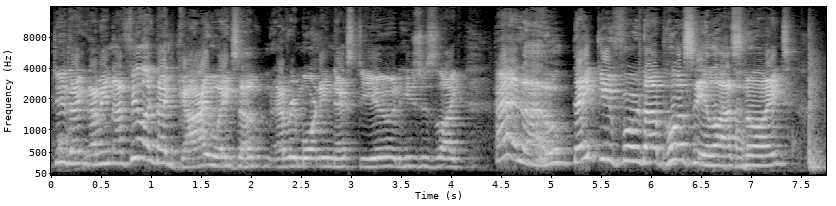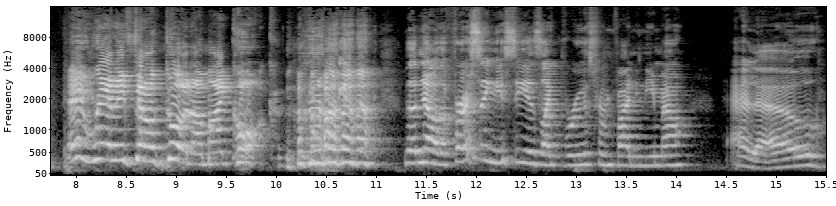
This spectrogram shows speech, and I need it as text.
Dude, I, I mean, I feel like that guy wakes up every morning next to you and he's just like, Hello, thank you for the pussy last night. It really felt good on my cock. the, no the first thing you see is like Bruce from Finding Nemo hello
